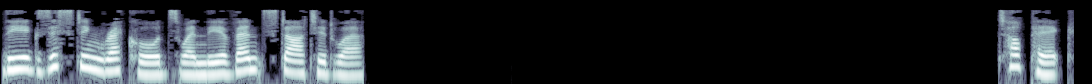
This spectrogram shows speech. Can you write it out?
The existing records when the event started were Topic:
